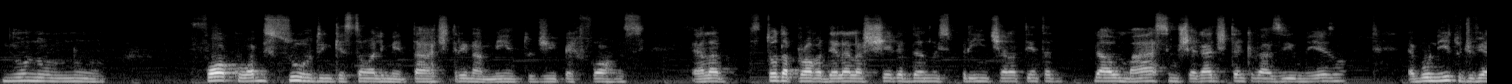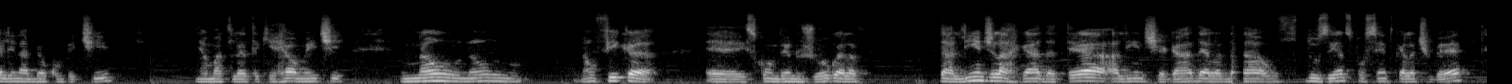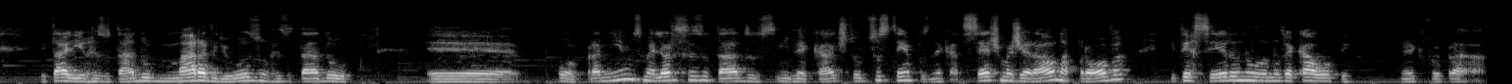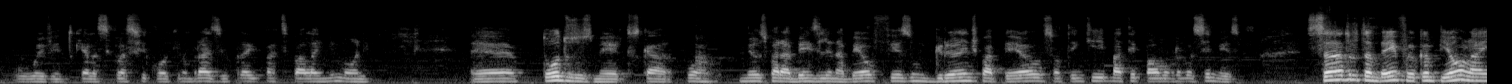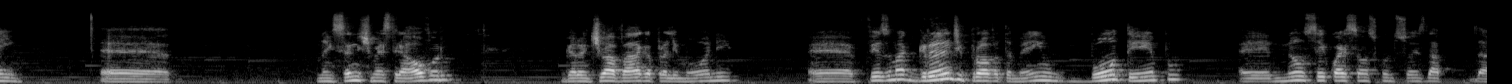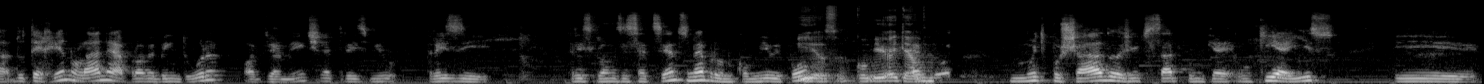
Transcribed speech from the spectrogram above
no, no, no, foco absurdo em questão alimentar, de treinamento, de performance, ela, toda a prova dela, ela chega dando sprint, ela tenta dar o máximo, chegar de tanque vazio mesmo. É bonito de ver a Lina Bel competir. É uma atleta que realmente não não não fica é, escondendo o jogo, ela da linha de largada até a linha de chegada, ela dá os 200% que ela tiver. E tá aí o resultado maravilhoso, um resultado, é, pô, para mim, um dos melhores resultados em VK de todos os tempos, né, cara? Sétima geral na prova e terceiro no, no VK Open, né, que foi para o evento que ela se classificou aqui no Brasil para ir participar lá em Limone. é, todos os méritos, cara. Porra, meus parabéns, Bel, fez um grande papel, só tem que bater palma para você mesmo. Sandro também foi o campeão lá em é, na Insanity Mestre Álvaro, garantiu a vaga para Limone, é, fez uma grande prova também, um bom tempo. É, não sei quais são as condições da, da, do terreno lá, né? A prova é bem dura, obviamente, né? 3 mil, 3 e 3 km e 700, né, Bruno? Com mil e pouco. Isso, com 1.080. É muito, muito puxado, a gente sabe como que é, o que é isso. E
